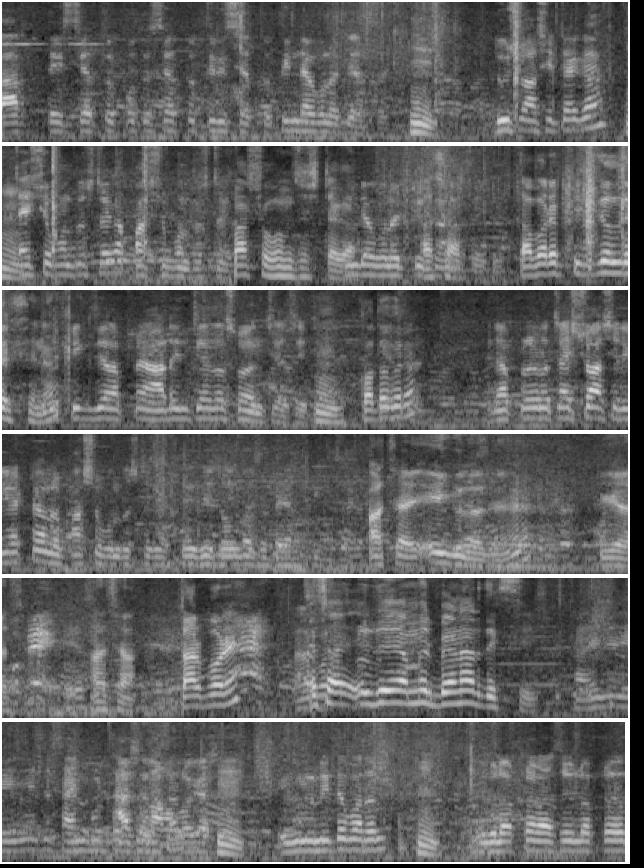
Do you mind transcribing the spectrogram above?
তার তেইশ ছিয়াত্তর পঁচিশ ছিয়াত্তর তিরিশ ছিয়াত্তর তিনটা কোয়ালিটি আছে। হুম দুশো আশি টাকা চারশো পঞ্চাশ টাকা পাঁচশো পঞ্চাশ টাকা। পাঁচশো পঞ্চাশ টাকা। তিনটা কোয়ালিটি আচ্ছা আছে তারপরে পিক্সেল দেখছি না? পিকজেল আপনার আট ইঞ্চি আছে ছয় ইঞ্চি আছে। কত করে? এটা আপনার চারশো আশি টাকা একটা হলো পাঁচশো পঞ্চাশ টাকা এই যে আছে আচ্ছা এইগুলো যে হ্যাঁ? ঠিক আছে। আচ্ছা তারপরে? আচ্ছা এই যে আমার ব্যানার দেখছি। আর এই যে এই যে সাইনবোর্ড হুম। এগুলো নিতে পারেন। এগুলো আপনার আছে এগুলো আপনার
